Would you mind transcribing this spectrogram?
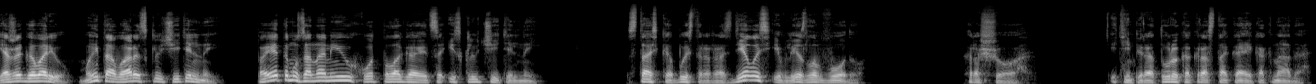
Я же говорю, мы товар исключительный, поэтому за нами и уход полагается исключительный». Стаська быстро разделась и влезла в воду. «Хорошо. И температура как раз такая, как надо.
